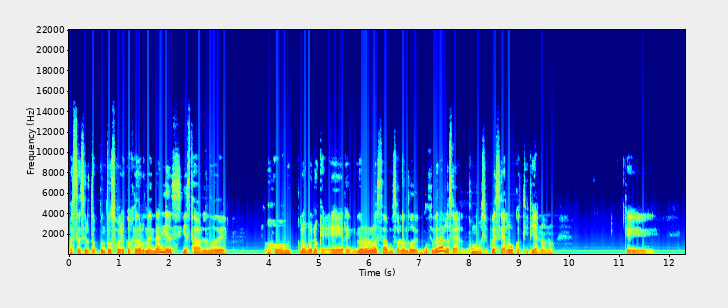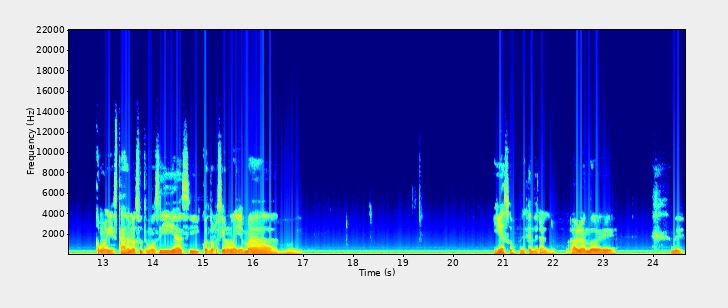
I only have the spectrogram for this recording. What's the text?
hasta cierto punto sobrecogedor donde nadie en sí estaba hablando de oh, lo bueno que era. No, no, no, estábamos hablando en general, o sea, como si fuese algo cotidiano, ¿no? Que como había estado en los últimos días y cuando recibieron la llamada, ¿no? Y, eso, en general, ¿no? Hablando de, de,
